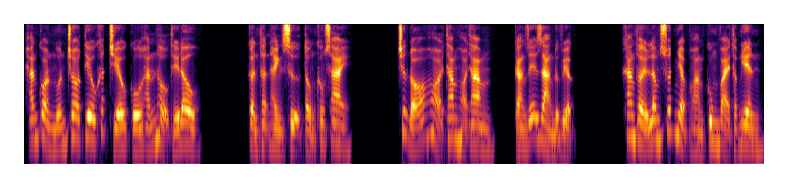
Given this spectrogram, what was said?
Hắn còn muốn cho tiêu khất chiếu cố hắn hậu thế đâu. Cẩn thận hành sự tổng không sai. Trước đó hỏi thăm hỏi thăm, càng dễ dàng được việc. Khang thời lâm xuất nhập hoàng cung vài thập niên,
